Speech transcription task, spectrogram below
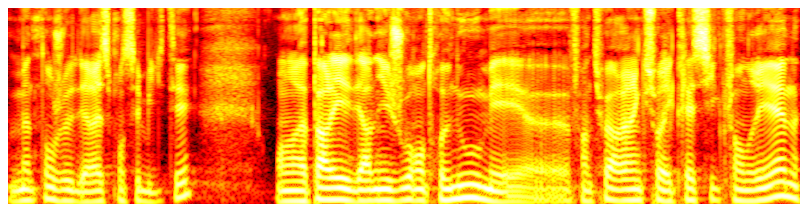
maintenant, je veux des responsabilités. On en a parlé les derniers jours entre nous, mais euh, enfin, tu vois, rien que sur les classiques flandriennes,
